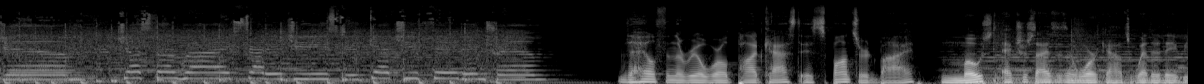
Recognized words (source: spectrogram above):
gym. Just the right strategies to get you fit and trim. The Health in the Real World podcast is sponsored by most exercises and workouts, whether they be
